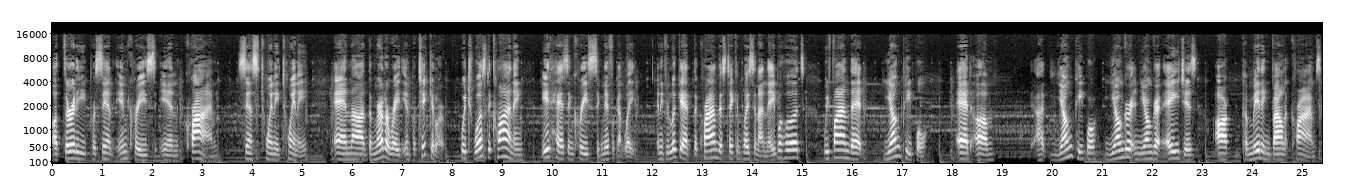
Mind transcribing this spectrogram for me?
a 30% increase in crime since 2020, and uh, the murder rate in particular, which was declining, it has increased significantly. And if you look at the crime that's taking place in our neighborhoods, we find that young people at um, uh, young people, younger and younger ages, are committing violent crimes.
